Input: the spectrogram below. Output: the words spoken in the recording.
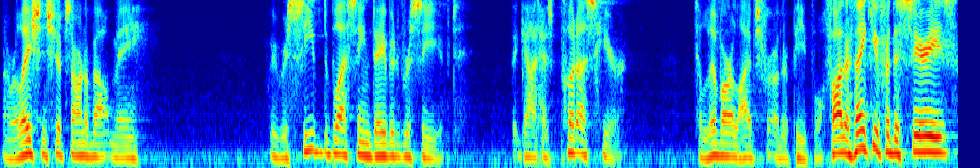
My relationships aren't about me. We received the blessing David received, that God has put us here to live our lives for other people. Father, thank you for this series.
